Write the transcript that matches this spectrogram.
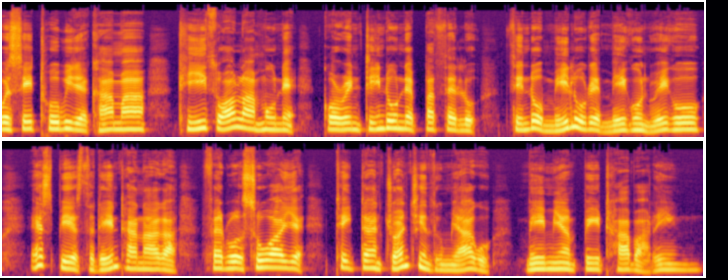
ဝဆေးထိုးပြီးတဲ့အခါမှာခရီးသွားလာမှုနဲ့ quarantine တို့နဲ့ပတ်သက်လို့သင်တို့မေးလို့တဲ့မေးခွန်းတွေကို SPS သတင်းဌာနက Federal ဆိုရရဲ့ထိတ်တန့်ကျွမ်းကျင်သူများကို မေးမြန်းပေးထားပါတယ်။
